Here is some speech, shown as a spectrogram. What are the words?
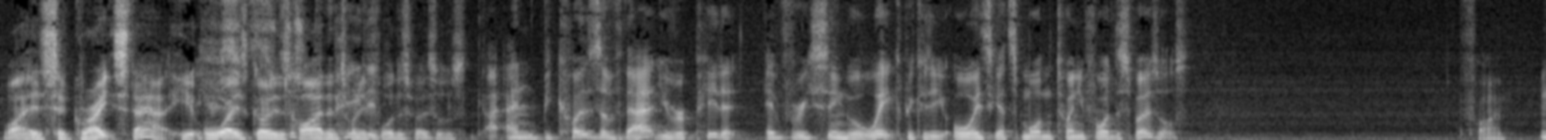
Why? It's a great stat. He Because always goes higher than 24 disposals. And because of that, you repeat it every single week because he always gets more than 24 disposals. Fine.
